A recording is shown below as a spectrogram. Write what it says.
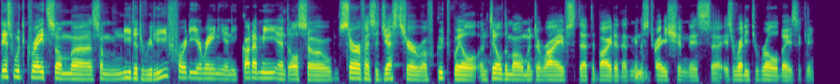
this would create some uh, some needed relief for the Iranian economy and also serve as a gesture of goodwill until the moment arrives that the Biden hmm. administration is uh, is ready to roll, basically.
